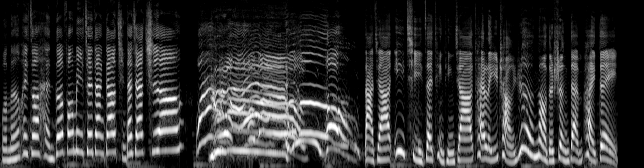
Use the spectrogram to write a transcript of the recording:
我们会做很多蜂蜜脆蛋糕，请大家吃哦。哇！哇！哇！大家一起在婷婷家开了一场热闹的圣诞派对，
